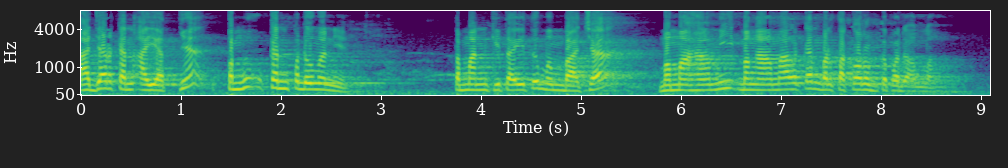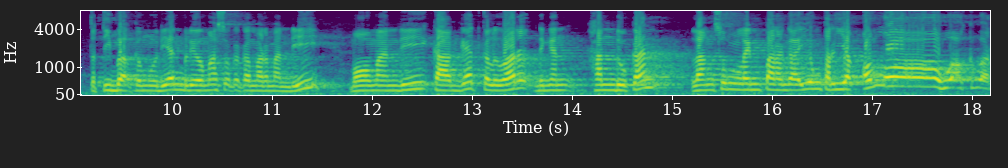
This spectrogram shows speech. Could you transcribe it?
ajarkan ayatnya, temukan pedomannya. Teman kita itu membaca, memahami, mengamalkan, bertakarub kepada Allah. Tiba kemudian beliau masuk ke kamar mandi, mau mandi, kaget keluar dengan handukan, langsung lempar gayung, teriak Allahu Akbar.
